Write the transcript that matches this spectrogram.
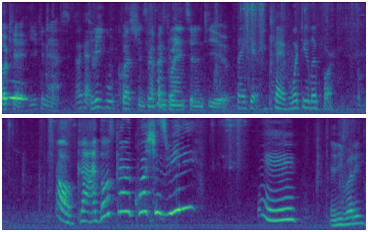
Okay, you can ask. Okay. Three questions Three have been granted unto you. Thank you. Okay, what do you live for? Oh, God, those kind of questions, really? Hmm. Anybody?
